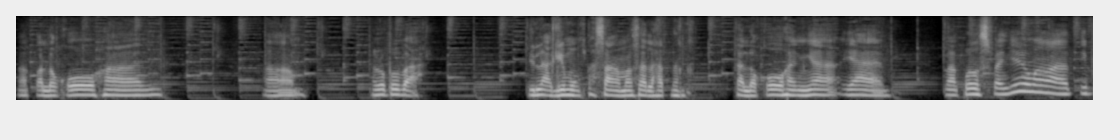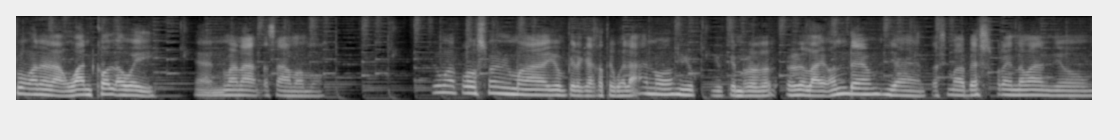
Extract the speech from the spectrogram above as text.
mga kalokohan, um, ano pa ba? Yung lagi mong kasama sa lahat ng kalokohan nga. Yan. Mga close friend, yun yung mga tipong ano lang, one call away. Yan, mga nakakasama mo. Yung mga close friend, yung mga yung pinagkakatiwalaan mo, you, you can rel- rely on them. Yan. Tapos mga best friend naman, yung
